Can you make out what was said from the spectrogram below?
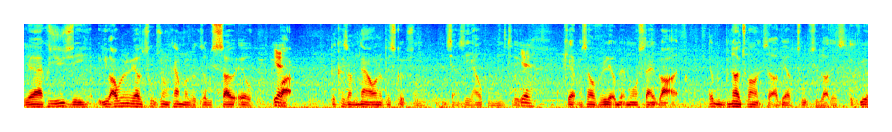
Yeah, because usually you, I wouldn't be able to talk to you on camera because I was so ill. Yeah. But because I'm now on a prescription, it's actually helping me to Yeah. get myself a little bit more stable. Like, there would be no chance that I'd be able to talk to you like this. If you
